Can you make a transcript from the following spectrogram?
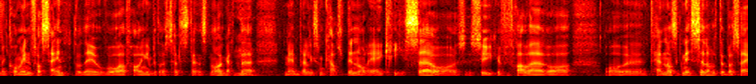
vi kom inn for seint, og det er jo vår erfaring i bedriftshelsetjenesten òg. At mm. vi blir liksom kalt inn når det er krise og sykefravær og, og tenners gnissel, holdt jeg på å si.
